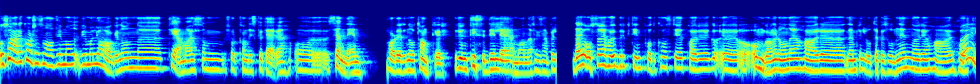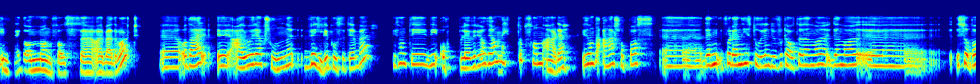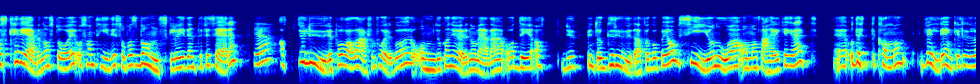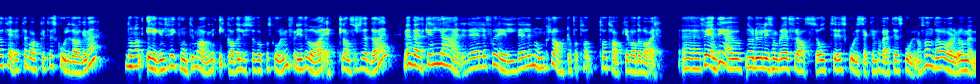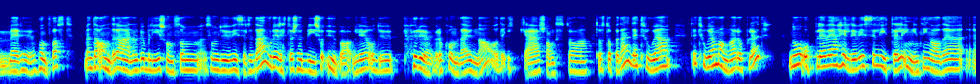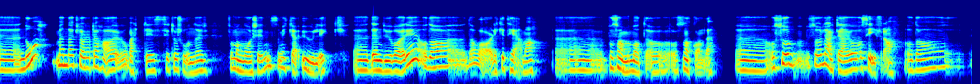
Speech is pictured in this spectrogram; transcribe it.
Og så er det kanskje sånn at vi må, vi må lage noen uh, temaer som folk kan diskutere og sende inn. Har dere noen tanker rundt disse dilemmaene f.eks.? Det er jo også, Jeg har jo brukt din podkast i et par uh, omganger nå når jeg har uh, den pilotepisoden din, når jeg har holdt innlegg om mangfoldsarbeidet vårt. og der er jo reaksjonene veldig positive. De, de, opplever jo at ja, nettopp sånn er det. Det er såpass uh, den, For den historien du fortalte, den var, den var uh, såpass krevende å stå i, og samtidig såpass vanskelig å identifisere. ja. At du lurer på hva det er som foregår, og om du kan gjøre noe med det. Og det at du begynte å grue deg til å gå på jobb, sier jo noe om at det er ikke greit. Uh, og dette kan man veldig enkelt relatere tilbake til skoledagene når man egentlig fikk vondt i magen og ikke hadde lyst til å gå på skolen fordi det var et eller annet som skjedde der. Men verken lærere eller foreldre eller noen klarte å få ta, ta tak i hva det var. Eh, for én ting er jo når du liksom ble frastjålet skolesekken på vei til skolen, og sånn, da var det jo mer håndfast. Men det andre er når du blir sånn som, som, du viser til der, hvor det rett og slett blir så ubehagelig, og du prøver å komme deg unna, og det ikke er sjanse til, til, å stoppe deg. Det tror, jeg, det tror jeg mange har opplevd. Nå opplever jeg heldigvis lite eller ingenting av det eh, nå, men det er klart at jeg har jo vært i situasjoner for mange år siden som ikke er ulik eh, den du var i, og da, da var det ikke tema eh, på samme måte å, å snakke om det. Eh, og så, så, lærte jeg jo å si ifra, og da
